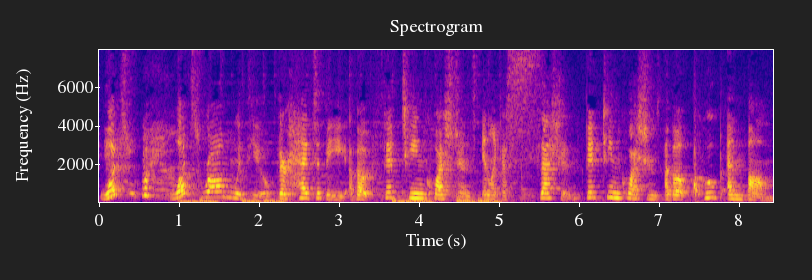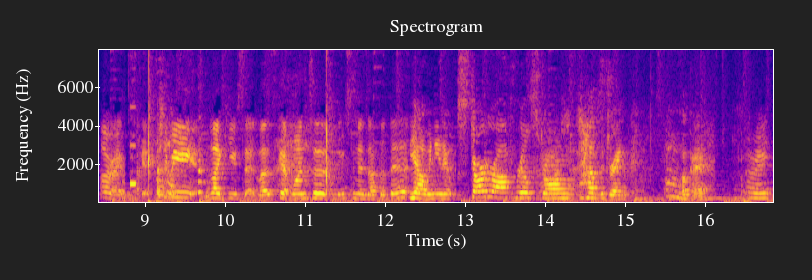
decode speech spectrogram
What's what's wrong with you? There had to be about 15 questions in like a session. 15 questions about poop and bum. All right, it. should we, like you said, let's get one to loosen us up a bit. Yeah, we need to start her off real strong, have the drink. Okay. All right.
